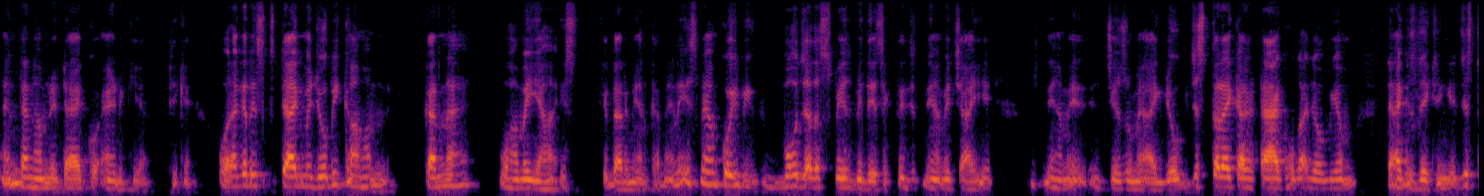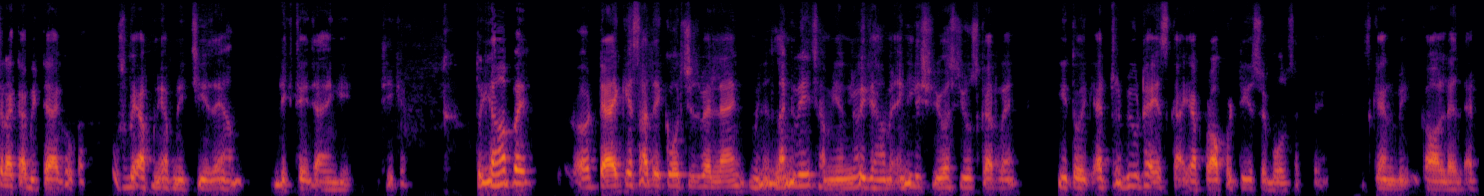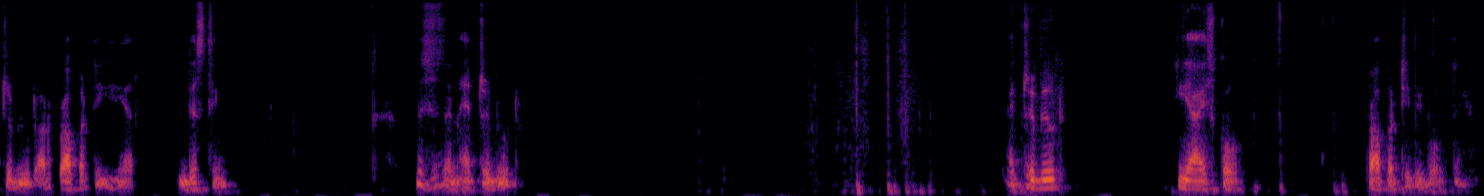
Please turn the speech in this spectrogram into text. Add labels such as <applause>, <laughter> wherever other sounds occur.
एंड देन हमने टैग को एंड किया, ठीक है? और अगर इस टैग में जो भी काम हम करना है, वो हमें यहाँ इसके दरमियान करना है। इसमें हम कोई भी, बहुत ज़्यादा स्पेस भी दे सकते हैं, जितनी हमें चाहिए, जितनी हमें इन चीज़ों में आएगी। जो जिस तरह का टैग होगा, जो भी हम टैग्स देखेंगे, जिस तरह का भी टैग होगा, उसमें अपनी अपनी चीज़ें हम लिखते जाएँगे, ठीक है? तो यहाँ पे टैग के साथ एक और चीज़ में लैंग्वेज हम लैंग्वेज हम इंग्लिश यूएस यूज़ कर रहे हैं। ये तो एक एट्रीब्यूट है इसका, या प्रॉपर्टी से बोल सकते हैं। This can be called as attribute और property here this thing this is an attribute. Attribute या इसको प्रॉपर्टी भी बोलते हैं।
